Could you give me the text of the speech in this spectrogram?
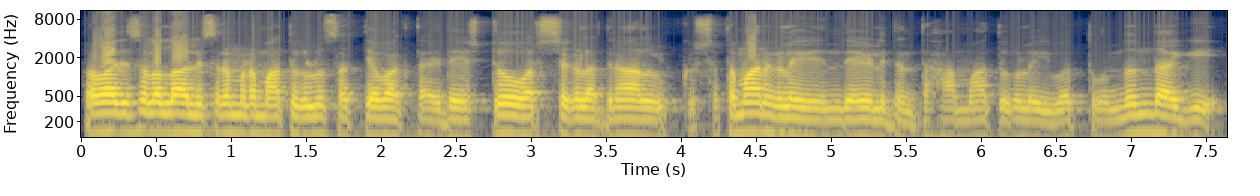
ಪ್ರವಾದಿ ಸಲ್ಲಲ್ಲಾಹು ಅಲಿ ವಸಲ್ಲಮರ ಮಾತುಗಳು ಸತ್ಯವಾಗ್ತಾ ಇದೆ. ಎಷ್ಟೋ ವರ್ಷಗಳ, ಹದಿನಾಲ್ಕು ಶತಮಾನಗಳ ಹಿಂದೆ ಹೇಳಿದಂತಹ ಮಾತುಗಳು ಇವತ್ತು ಒಂದೊಂದಾಗಿ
